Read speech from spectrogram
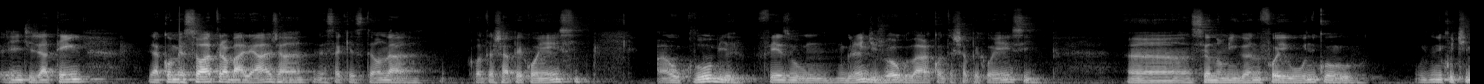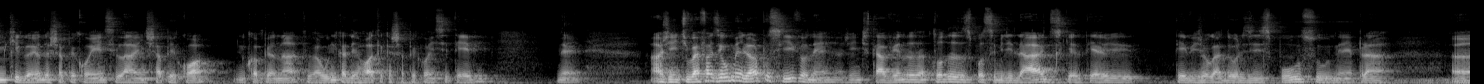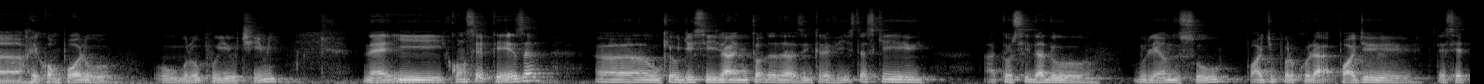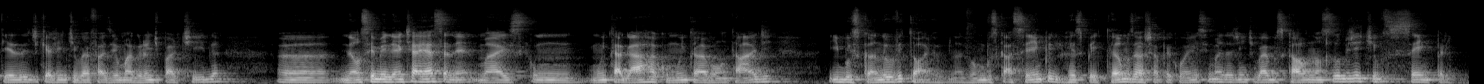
A gente já tem, já começou a trabalhar já nessa questão da contra a Chapecoense. O clube fez um, um grande jogo lá contra a Chapecoense. Uh, se eu não me engano, foi o único, o único time que ganhou da Chapecoense lá em Chapecó, no campeonato. A única derrota que a Chapecoense teve. Né? A gente vai fazer o melhor possível, né? A gente está vendo todas as possibilidades que teve, teve jogadores expulsos, né? Para uh, recompor o, o grupo e o time, né? E com certeza uh, o que eu disse já em todas as entrevistas que a torcida do, do Leão do Sul pode procurar, pode ter certeza de que a gente vai fazer uma grande partida, uh, não semelhante a essa, né? Mas com muita garra, com muita vontade e buscando vitória. Nós vamos buscar sempre, respeitamos a Chapecoense, mas a gente vai buscar os nossos objetivos sempre.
